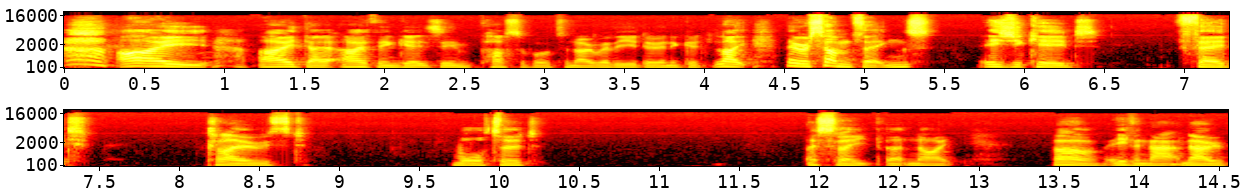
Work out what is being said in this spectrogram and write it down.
I, I, don't, I think it's impossible to know whether you're doing a good. Like, there are some things. Is your kid fed, closed, watered, asleep at night. Oh, even that. No,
